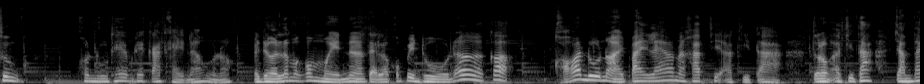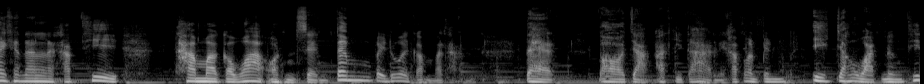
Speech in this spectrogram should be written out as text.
ซึ่ง คนกรุงเทพเรียกก๊าซไข่เน่าเนาะไปเดินแล้วมันก็เหม็นนะแต่เราก็ไปดูเออก็ขอดูหน่อยไปแล้วนะครับที่อากิตาตกลงอากิตาจำได้แค่นั้นแหละครับที่ทามากาวะออนเซ็นเต็มไปด้วยกรรมฐานแต่ต่อจากอากิตาเนี่ยครับมันเป็นอีกจังหวัดหนึ่งที่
